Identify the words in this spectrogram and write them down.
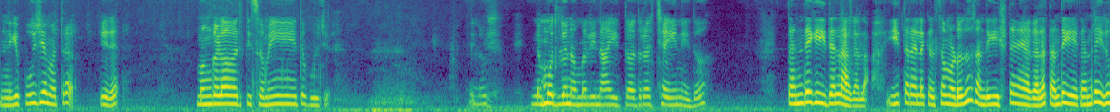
ನನಗೆ ಪೂಜೆ ಮಾತ್ರ ಇದೆ. ಮಂಗಳಾರತಿ ಸಮೇತ ಪೂಜೆ. ಇಲ್ಲಿ ನೋಡಿ ನಮ್ಮ ಮೊದಲು ನಮ್ಮಲ್ಲಿ ನಾಯಿ ಇತ್ತು, ಅದರ ಚೈನ್ ಇದು. ತಂದೆಗೆ ಇದೆಲ್ಲ ಆಗಲ್ಲ. ಈ ಥರ ಎಲ್ಲ ಕೆಲಸ ಮಾಡೋದು ತಂದೆಗೆ ಇಷ್ಟನೇ ಆಗಲ್ಲ. ತಂದೆಗೆ ಹೇಗಂದರೆ ಇದು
